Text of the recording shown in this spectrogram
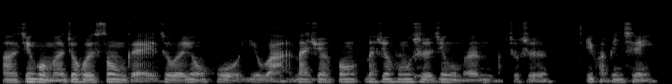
啊，金拱门就会送给这位用户一碗麦旋风。麦旋风是金拱门就是一款冰淇淋。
